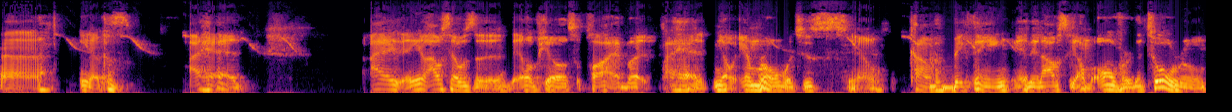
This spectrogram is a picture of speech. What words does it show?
Uh, you know, because I had I you know I was the, LPO supply, but I had you know Emerald, which is you know kind of a big thing, and then obviously I'm over the tool room.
